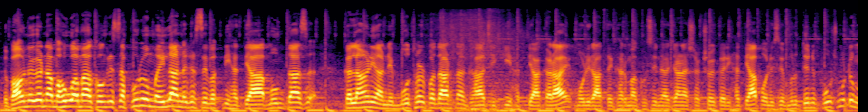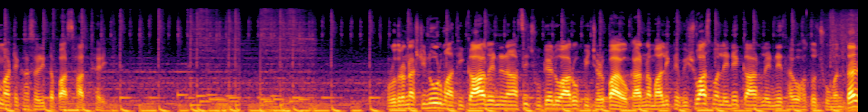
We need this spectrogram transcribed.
તો ભાવનગરના મહુવામાં કોંગ્રેસના પૂર્વ મહિલા નગરસેવકની હત્યા મુમતાઝ કલાણિયાને બોથડ પદાર્થના ઘા ઝીકી હત્યા કરાય મોડી રાતે ઘરમાં ઘૂસીને અજાણ્યા શખ્સોએ કરી હત્યા પોલીસે મૃત્યુને પોસ્ટમોર્ટમ માટે ખસેડી તપાસ હાથ ધરી વડોદરાના શિનોરમાંથી કાર લઈને નાસી છૂટેલો આરોપી ઝડપાયો કારના માલિકને વિશ્વાસમાં લઈને કાર લઈને થયો હતો છુમંતર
